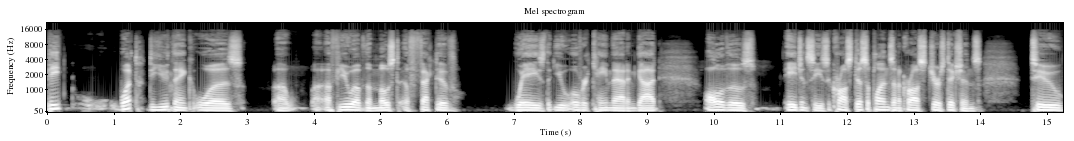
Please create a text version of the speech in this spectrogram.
Pete, what do you think was uh, a few of the most effective ways that you overcame that and got all of those agencies across disciplines and across jurisdictions to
